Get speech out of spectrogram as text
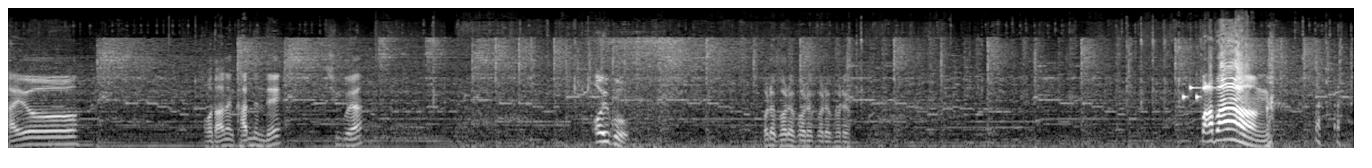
가요. 어 나는 갔는데 친구야. 어이구. 버려 버려 버려 버려 버려. 빠방.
